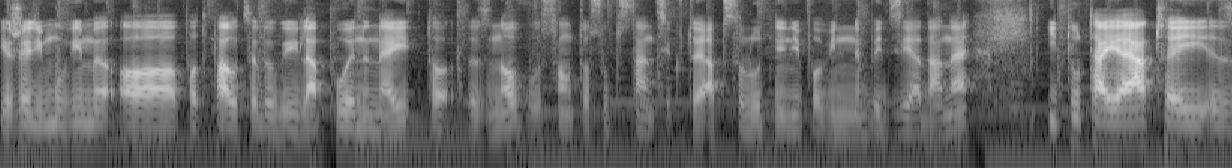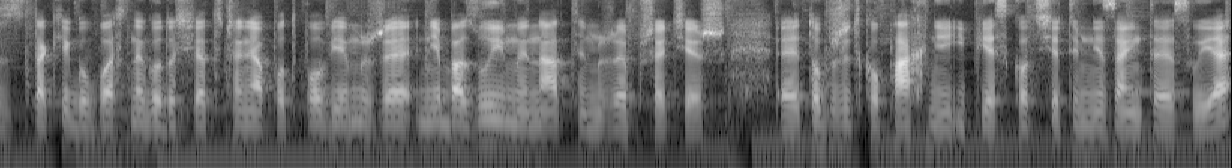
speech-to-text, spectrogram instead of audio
Jeżeli mówimy o podpałce do grilla płynnej, to znowu są to substancje, które absolutnie nie powinny być zjadane. I tutaj raczej z takiego własnego doświadczenia podpowiem, że nie bazujmy na tym, że przecież e, to brzydko pachnie i pies kot się tym nie zainteresuje,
